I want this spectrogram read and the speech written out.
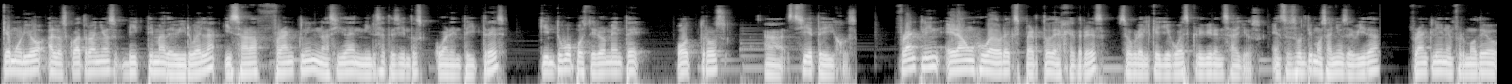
que murió a los cuatro años víctima de viruela, y Sarah Franklin, nacida en 1743, quien tuvo posteriormente otros a siete hijos. Franklin era un jugador experto de ajedrez sobre el que llegó a escribir ensayos. En sus últimos años de vida, Franklin enfermó de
